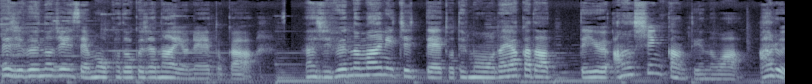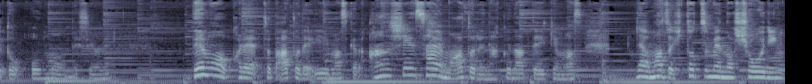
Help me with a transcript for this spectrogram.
で自分の人生もう孤独じゃないよねとか自分の毎日ってとても穏やかだっていう安心感っていうのはあると思うんですよね。でもこれちょっと後で言いますけど安心さえも後でなくなっていきます。ではまず1つ目の承認。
